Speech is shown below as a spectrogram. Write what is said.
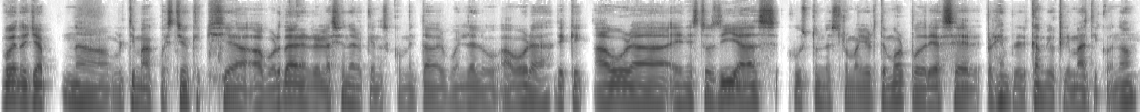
Bueno, ya una última cuestión que quisiera abordar en relación a lo que nos comentaba el buen Lalo ahora, de que ahora en estos días justo nuestro mayor temor podría ser, por ejemplo, el cambio climático, ¿no?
